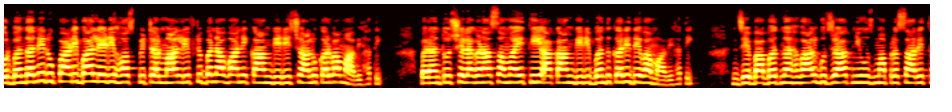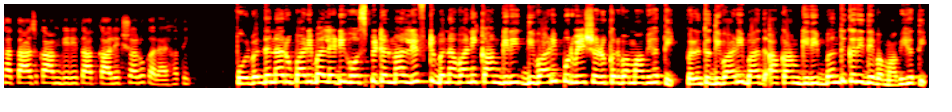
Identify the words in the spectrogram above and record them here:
પોરબંદરની રૂપાણીબા લેડી હોસ્પિટલમાં લિફ્ટ બનાવવાની કામગીરી ચાલુ કરવામાં આવી હતી. પરંતુ છેલ્લા ઘણા સમયથી આ કામગીરી બંધ કરી દેવામાં આવી હતી. જે બાબતનો અહેવાલ ગુજરાત ન્યૂઝમાં પ્રસારિત થતાં જ કામગીરી તાત્કાલિક શરૂ કરાઈ હતી. પોરબંદરના રૂપાળીબા લેડી હોસ્પિટલમાં લિફ્ટ બનાવવાની કામગીરી દિવાળી પૂર્વે શરૂ કરવામાં આવી હતી. પરંતુ દિવાળી બાદ આ કામગીરી બંધ કરી દેવામાં આવી હતી.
